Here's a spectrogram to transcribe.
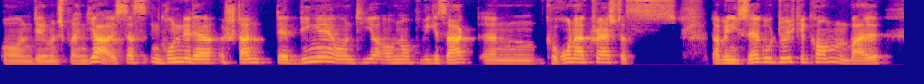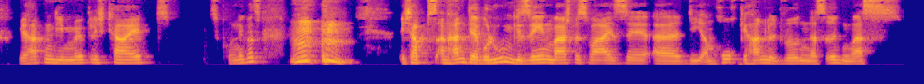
Und dementsprechend, ja, ist das im Grunde der Stand der Dinge und hier auch noch, wie gesagt, ein Corona-Crash, da bin ich sehr gut durchgekommen, weil wir hatten die Möglichkeit, Sekunde kurz, ich habe es anhand der Volumen gesehen, beispielsweise, äh, die am Hoch gehandelt wurden, dass irgendwas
